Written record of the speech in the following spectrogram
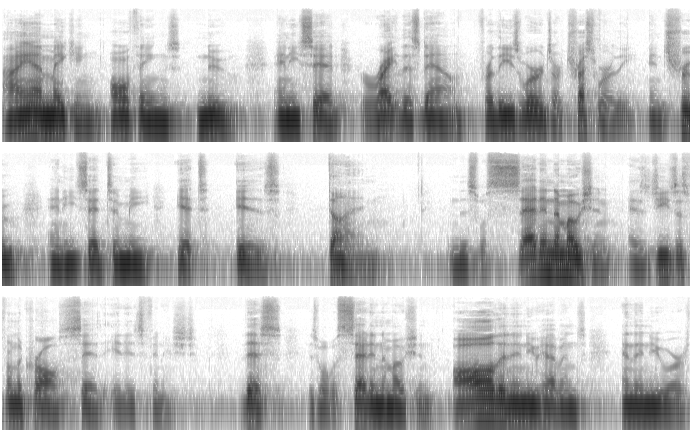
I am making all things new. And he said, Write this down, for these words are trustworthy and true. And he said to me, It is done. And this was set into motion as Jesus from the cross said, It is finished. This is what was set into motion. All that the new heavens and the new earth.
